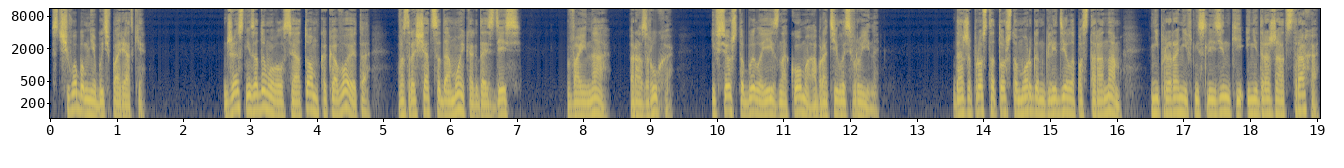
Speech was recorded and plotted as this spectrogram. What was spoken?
«С чего бы мне быть в порядке?» Джесс не задумывался о том, каково это — возвращаться домой, когда здесь война, разруха, и все, что было ей знакомо, обратилось в руины. Даже просто то, что Морган глядела по сторонам, не проронив ни слезинки и не дрожа от страха,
